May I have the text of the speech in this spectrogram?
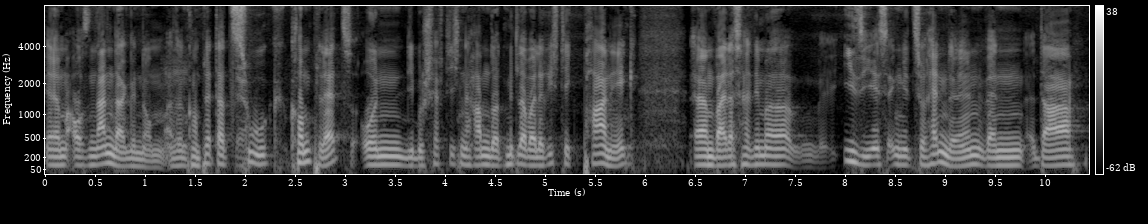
ähm, auseinandergenommen. Also ein kompletter Zug, komplett. Und die Beschäftigten haben dort mittlerweile richtig Panik, ähm, weil das halt immer easy ist, irgendwie zu handeln, wenn da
